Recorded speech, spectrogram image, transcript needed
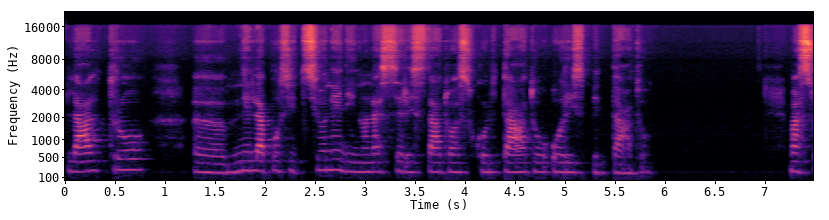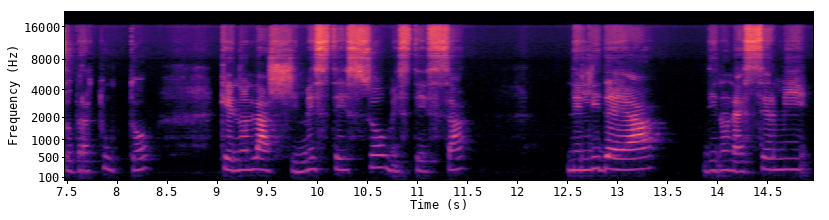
l'altro eh, nella posizione di non essere stato ascoltato o rispettato, ma soprattutto che non lasci me stesso, me stessa, nell'idea di non essermi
